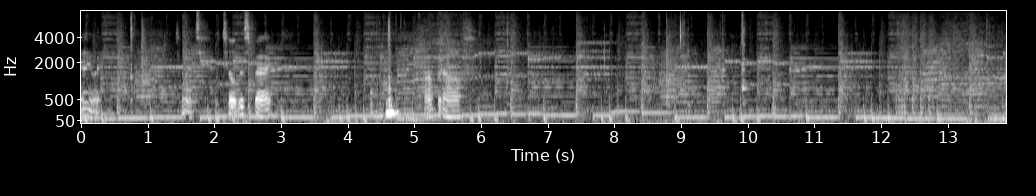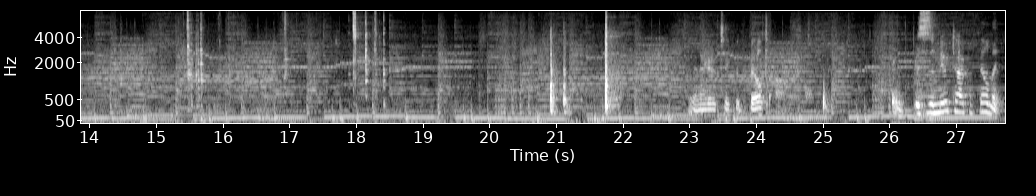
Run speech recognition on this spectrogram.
Anyway, so I'm gonna tilt this back, pop it off. Take the belt off. This is a new type of filming.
